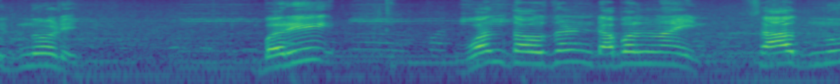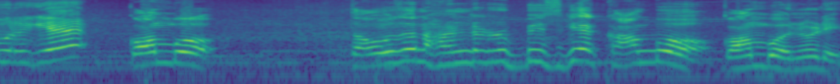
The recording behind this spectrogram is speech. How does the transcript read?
ಇದು ನೋಡಿ. ಬರೀ ಒನ್ ತೌಸಂಡ್ ಡಬಲ್ ನೈನ್ ಸಾವಿರದ ನೂರಿಗೆ ಕಾಂಬೋ ತೌಸಂಡ್ ಹಂಡ್ರೆಡ್ ರುಪೀಸ್ಗೆ ಕಾಂಬೋ. ಕಾಂಬೋ ನೋಡಿ.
